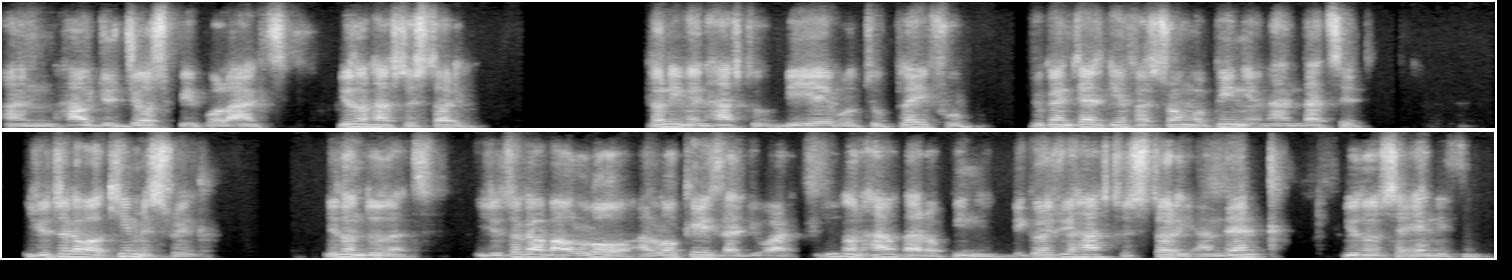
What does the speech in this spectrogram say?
and how you judge people act, you don't have to study. Don't even have to be able to play football. You can just give a strong opinion and that's it. You talk about chemistry, you don't do that. You talk about law, a law case that you are, you don't have that opinion because you have to study and then you don't say anything,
